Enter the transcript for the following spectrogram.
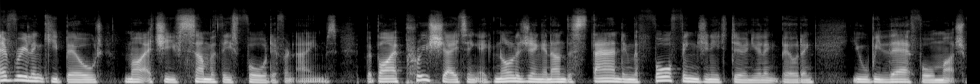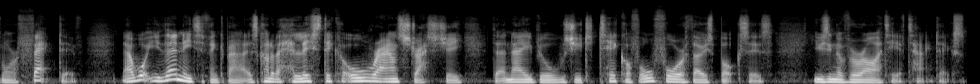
Every link you build might achieve some of these four different aims, but by appreciating, acknowledging, and understanding the four things you need to do in your link building, you will be therefore much more effective. Now, what you then need to think about is kind of a holistic, all round strategy that enables you to tick off all four of those boxes using a variety of tactics.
